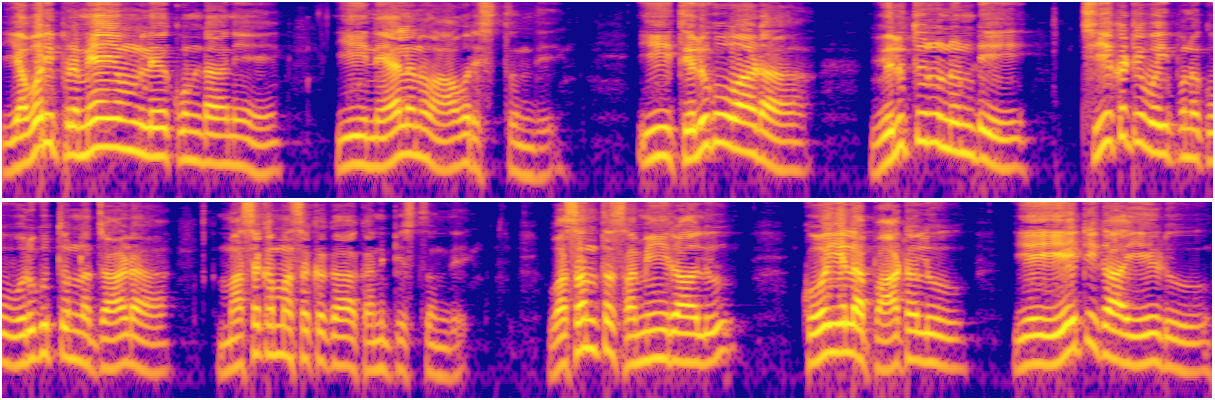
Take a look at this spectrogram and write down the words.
ఎవరి ప్రమేయం లేకుండానే ఈ నేలను ఆవరిస్తుంది. ఈ తెలుగువాడ వెలుతురు నుండి చీకటి వైపునకు ఒరుగుతున్న జాడ మసక మసకగా కనిపిస్తుంది. వసంత సమీరాలు కోయిల పాటలు ఏ ఏటిగా ఏడు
